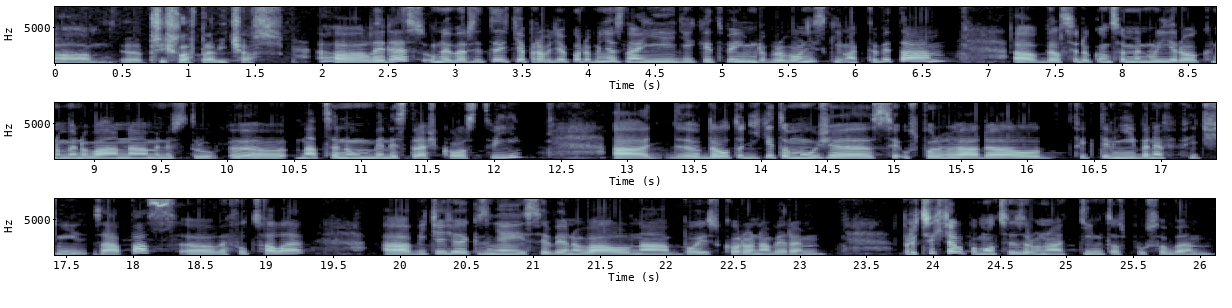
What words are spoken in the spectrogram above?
A e, přišla v pravý čas. Lidé z univerzity tě pravděpodobně znají díky tvým dobrovolnickým aktivitám. Byl si dokonce minulý rok nominován na, ministru, eh, na cenu ministra školství. A eh, bylo to díky tomu, že si uspořádal fiktivní benefiční zápas eh, ve futsale a výtěžek z něj si věnoval na boj s koronavirem. Proč si chtěl pomoci zrovna tímto způsobem?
